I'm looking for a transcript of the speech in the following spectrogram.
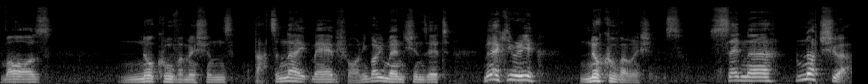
Mars, no Kuva missions. That's a nightmare before anybody mentions it. Mercury, no Kuva missions. Sedna, not sure.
